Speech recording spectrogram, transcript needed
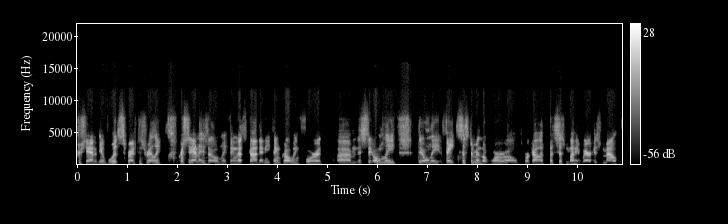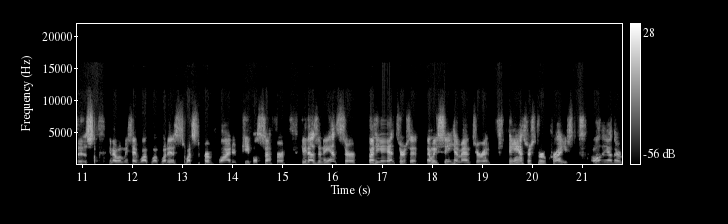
Christianity would spread because really Christianity is the only thing that's got anything going for it. Um, it's the only the only faith system in the world where God puts his money where his mouth is. You know, when we say what what what is what's the? Why do people suffer? He doesn't answer, but he enters it, and we see him enter it. He answers through Christ. All the other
